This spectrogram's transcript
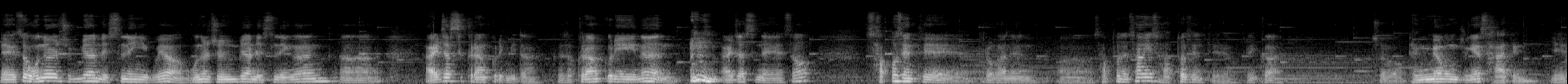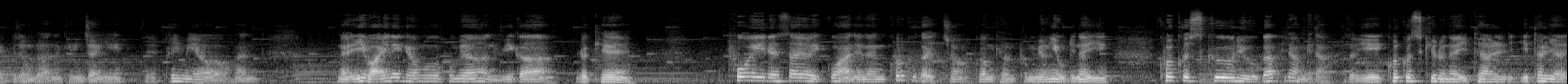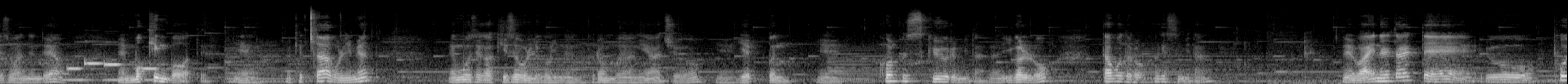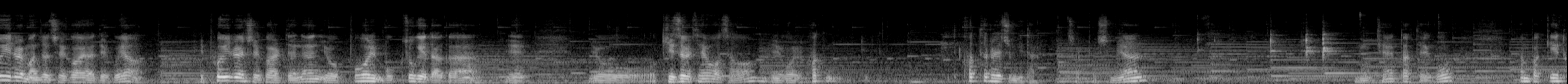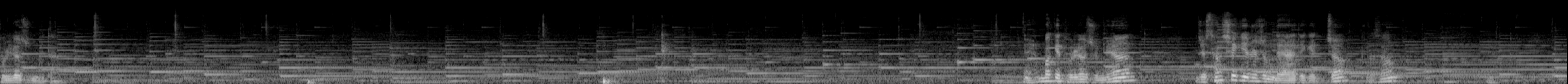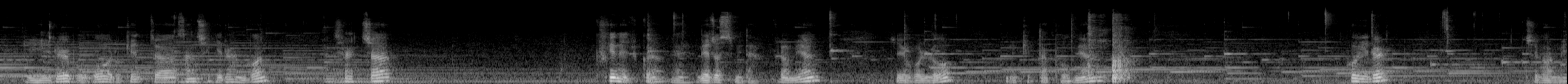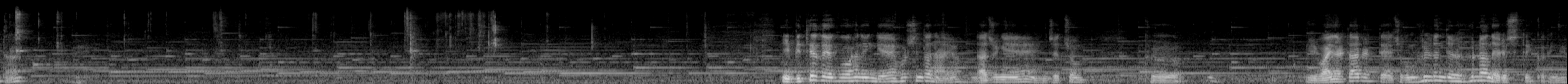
네, 그래서 오늘 준비한 리슬링이고요. 오늘 준비한 리슬링은 아, 알자스 그랑크리입니다. 그래서 그랑크리는 알자스 내에서 4%에 들어가는 어, 4% 상위 4%예요. 그러니까 저 100명 중에 4등. 예, 그 정도 하는 굉장히 네, 프리미어한 네, 이 와인의 경우 보면 위가 이렇게 포일에 쌓여 있고 안에는 코르크가 있죠. 그럼 결- 분명히 우리는 이 콜크 스크류가 필요합니다. 그래서 이 콜크 스크류는 이탈리, 이탈리아에서 왔는데요. 네, 모킹버드. 예, 이렇게 딱 올리면 앵무새가 기세 올리고 있는 그런 모양의 아주 예, 쁜 예, 콜크 스크류입니다. 그래서 이걸로 따보도록 하겠습니다. 네, 와인을 딸때요 포일을 먼저 제거해야 되고요. 이 포일을 제거할 때는 요 포일 목 쪽에다가 예, 요 깃을 세워서 이걸 컷, 커트를 해줍니다. 자 보시면 이렇게 딱 대고 한 바퀴 돌려줍니다. 네, 한 바퀴 돌려주면 이제 상체기를 좀 내야 되겠죠. 그래서 이를 보고 이렇게 쫙 상체기를 한번 살짝 크게 내줄까요? 네, 내줬습니다. 그러면 이걸로 이렇게 딱 보면 호일을 제거합니다. 이 밑에 대고 하는 게 훨씬 더 나아요. 나중에 이제 좀그 이 와인을 따를 때 조금 흘러내, 흘러내릴 수도 있거든요.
